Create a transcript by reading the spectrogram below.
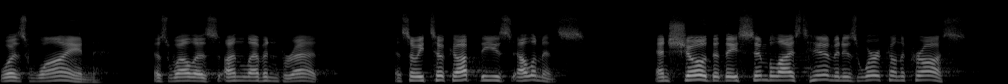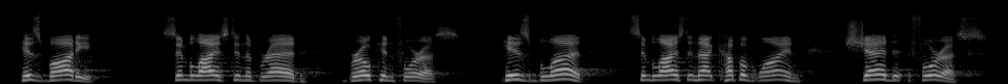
was wine as well as unleavened bread. And so he took up these elements and showed that they symbolized him and his work on the cross. His body, symbolized in the bread, broken for us. His blood, symbolized in that cup of wine, shed for us,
